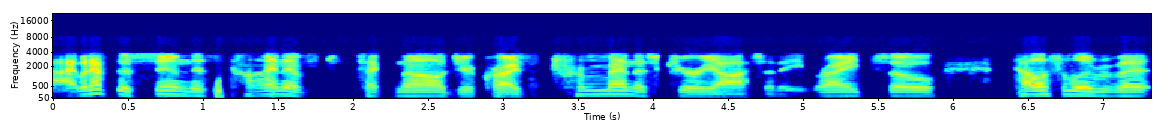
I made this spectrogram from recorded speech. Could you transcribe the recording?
I would have to assume this kind of technology requires tremendous curiosity, right? So tell us a little bit,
